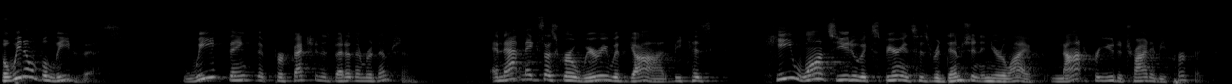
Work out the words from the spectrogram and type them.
But we don't believe this. We think that perfection is better than redemption. And that makes us grow weary with God because He wants you to experience His redemption in your life, not for you to try to be perfect.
